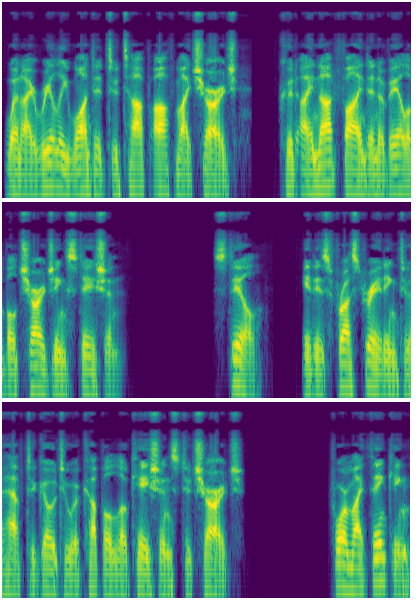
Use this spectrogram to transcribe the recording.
when I really wanted to top off my charge, could I not find an available charging station. Still, it is frustrating to have to go to a couple locations to charge. For my thinking,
